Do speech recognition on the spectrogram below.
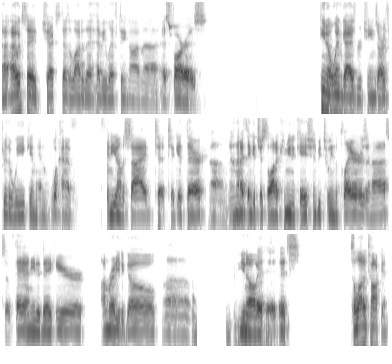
I, would say Checks does a lot of the heavy lifting on uh, as far as you know, when guys' routines are through the week and, and what kind of they need on the side to to get there. Um, and then I think it's just a lot of communication between the players and us of, hey, I need a day here. I'm ready to go. Um, you know, it, it, it's it's a lot of talking,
